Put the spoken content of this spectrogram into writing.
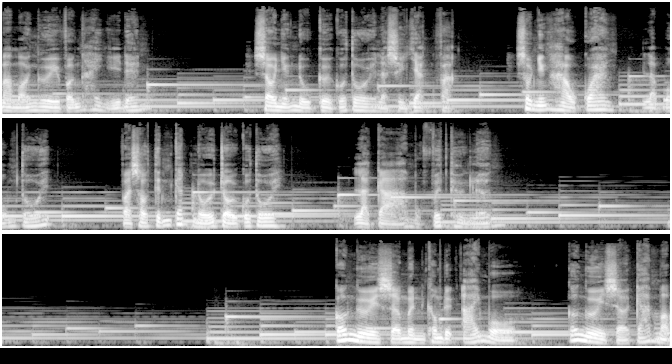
mà mọi người vẫn hay nghĩ đến. Sau những nụ cười của tôi là sự dằn vặt, sau những hào quang là bóng tối, và sau tính cách nổi trội của tôi là cả một vết thương lớn. Có người sợ mình không được ái mộ, có người sợ cá mập,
